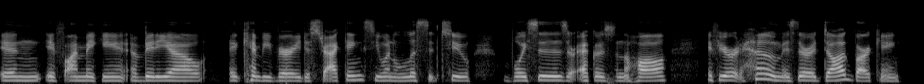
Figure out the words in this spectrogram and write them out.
and if I'm making a video it can be very distracting. So you want to listen to voices or echoes in the hall. If you're at home, is there a dog barking?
